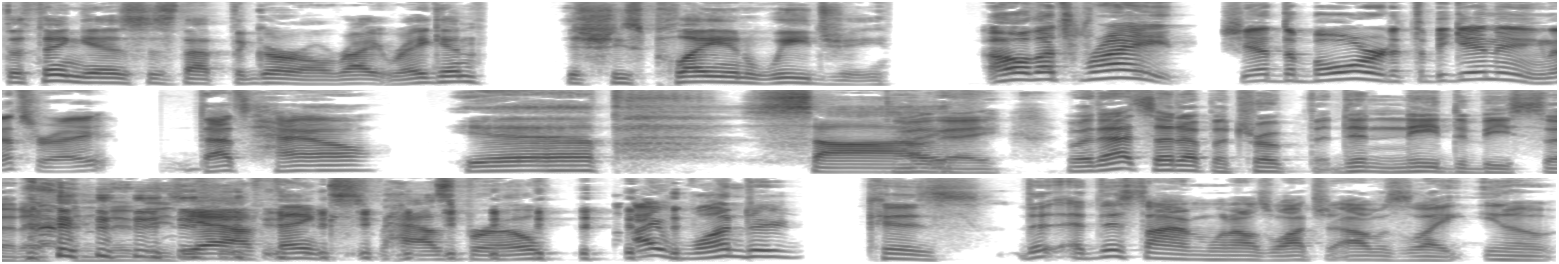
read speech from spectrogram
the thing is, is that the girl, right, Regan, is she's playing Ouija. oh that's right she had the board at the beginning that's right That's how. Yep. Sigh. Okay. Well, that set up a trope that didn't need to be set up in movies. Yeah, thanks, Hasbro. I wondered because th- at this time when I was watching, I was like, you know,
